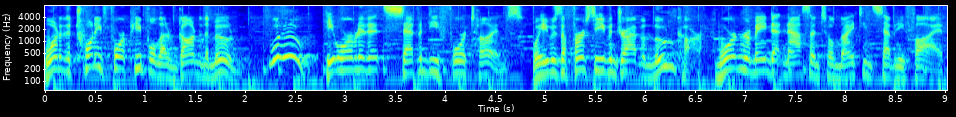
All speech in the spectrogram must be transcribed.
One of the 24 people that have gone to the moon. Woohoo! He orbited it 74 times. Well, he was the first to even drive a moon car. Warden remained at NASA until 1975,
